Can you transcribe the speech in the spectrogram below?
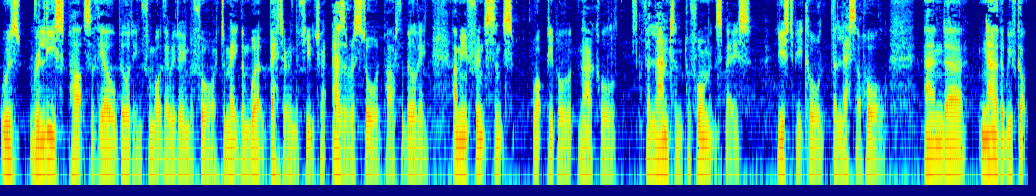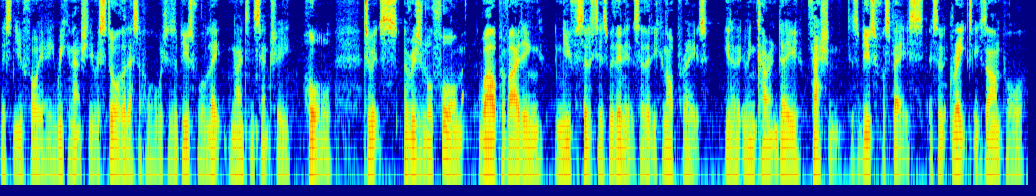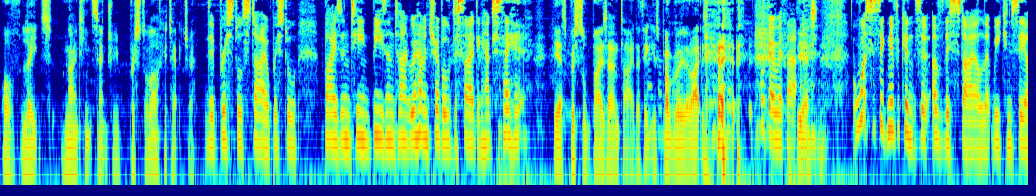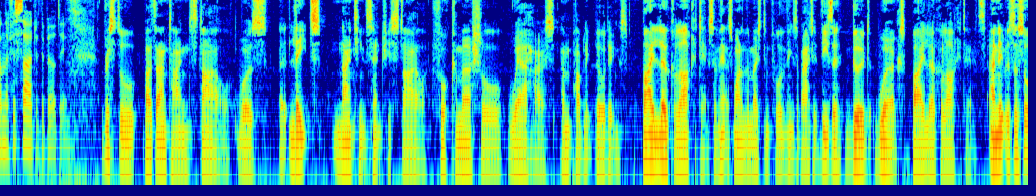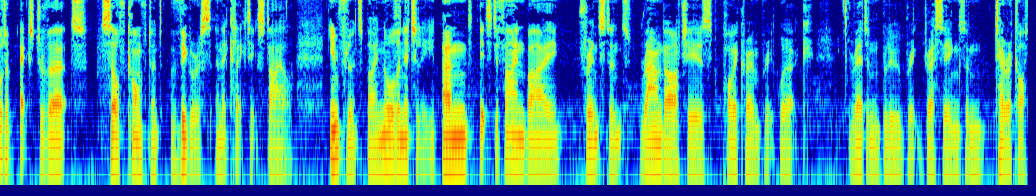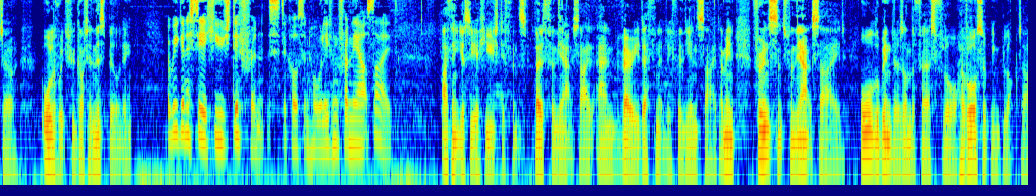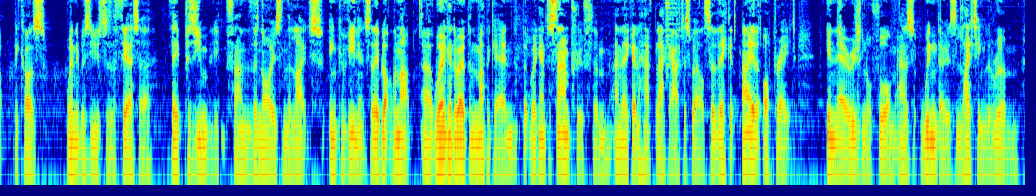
was release parts of the old building from what they were doing before to make them work better in the future as a restored part of the building. I mean, for instance, what people now call the Lantern Performance Space used to be called the Lesser Hall. And uh, now that we've got this new foyer, we can actually restore the Lesser Hall, which is a beautiful late 19th century hall, to its original form while providing new facilities within it so that it can operate you know, in current day fashion. It's a beautiful space. It's a great example of late 19th century Bristol architecture. The Bristol style, Bristol Byzantine, Byzantine. We're having trouble deciding how to say it. Yes, Bristol Byzantine, I think is probably the right. we'll go with that. Yes. What's the significance of this style that we can see on the facade of the building? Bristol Byzantine style was a late 19th century style for commercial warehouse and public buildings by local architects. I think that's one of the most important things about it. These are good works by local architects. And it was a sort of extrovert, self confident, vigorous, and eclectic style, influenced by northern Italy. And it's defined by, for instance, round arches, polychrome brickwork, red and blue brick dressings, and terracotta, all of which we've got in this building. Are we going to see a huge difference to Colston Hall, even from the outside? I think you'll see a huge difference, both from the outside and very definitely from the inside. I mean, for instance, from the outside, all the windows on the first floor have also been blocked up because when it was used as a theatre, they presumably found the noise and the light inconvenient, so they blocked them up. Uh, we're going to open them up again, but we're going to soundproof them, and they're going to have blackout as well, so they could either operate in their original form as windows lighting the room,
